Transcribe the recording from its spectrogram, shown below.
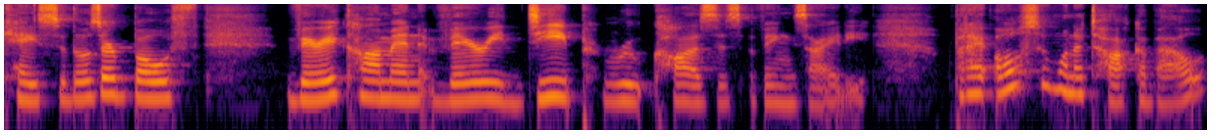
Okay, so those are both very common, very deep root causes of anxiety. But I also want to talk about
